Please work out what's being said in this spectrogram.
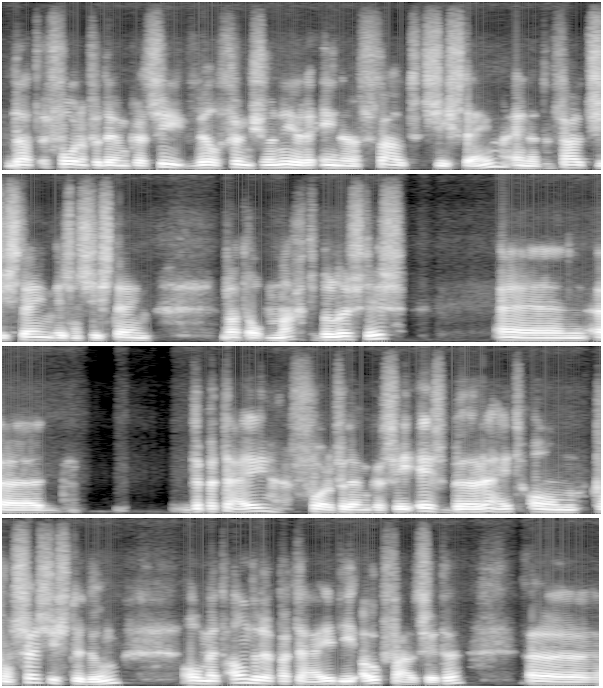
dat Forum voor Democratie wil functioneren in een fout systeem. En een fout systeem is een systeem wat op macht belust is. En uh, de partij, voor Democratie, is bereid om concessies te doen om met andere partijen die ook fout zitten, uh,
